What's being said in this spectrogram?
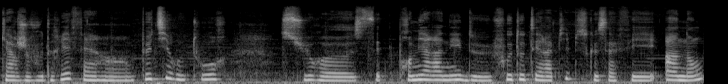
car je voudrais faire un petit retour sur cette première année de photothérapie, puisque ça fait un an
